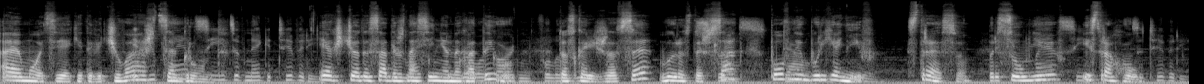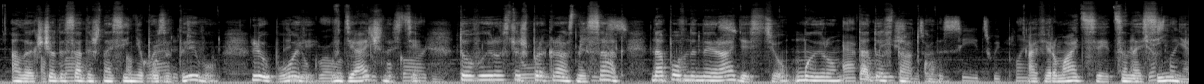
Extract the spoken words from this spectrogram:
а емоції, які ти відчуваєш, це ґрунт. Якщо ти садиш насіння негативу, то скоріш за все виростеш сад повний бур'янів стресу, сумнівів і страху. Але якщо ти садиш насіння позитиву, любові, вдячності, то виростеш прекрасний сад, наповнений радістю, миром та достатком. Афірмації це насіння,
